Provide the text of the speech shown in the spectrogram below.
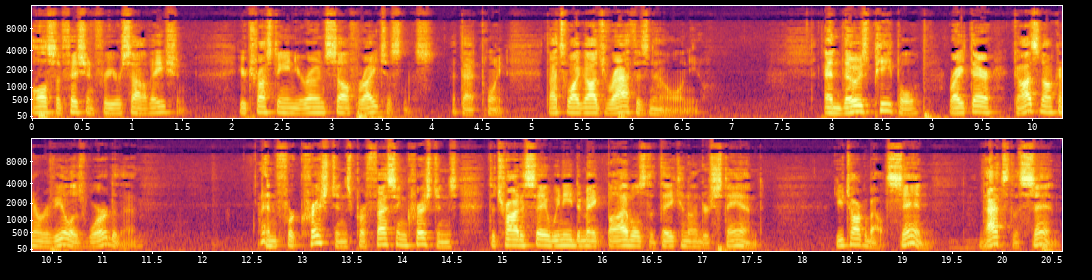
all sufficient for your salvation. You're trusting in your own self righteousness at that point. That's why God's wrath is now on you. And those people right there, God's not going to reveal His word to them. And for Christians, professing Christians, to try to say we need to make Bibles that they can understand, you talk about sin. That's the sin.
